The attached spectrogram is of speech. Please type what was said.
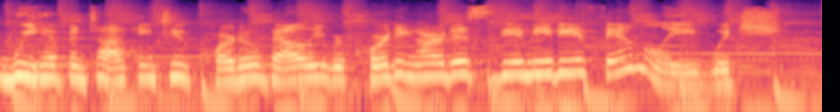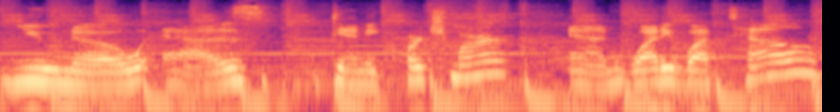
We have been talking to Quarto Valley recording artist The Immediate Family, which you know as Danny Kortchmar and Waddy Wachtel,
